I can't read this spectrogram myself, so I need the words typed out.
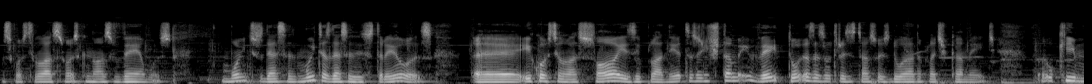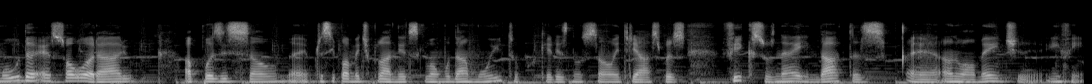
as constelações que nós vemos. Muitas dessas, muitas dessas estrelas é, e constelações e planetas a gente também vê em todas as outras estações do ano praticamente. O que muda é só o horário, a posição, né? principalmente planetas que vão mudar muito, porque eles não são, entre aspas, fixos né? em datas é, anualmente, enfim.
